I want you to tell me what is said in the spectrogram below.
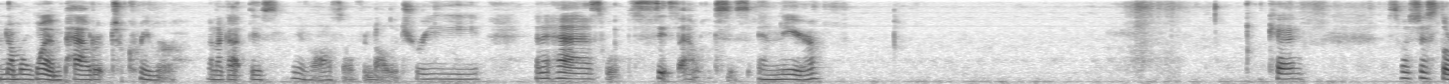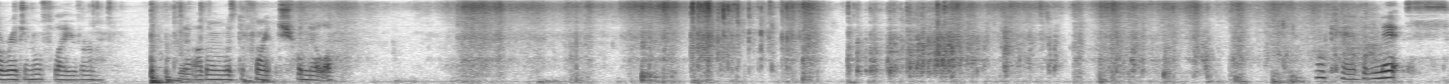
Number one powdered creamer. And I got this, you know, also from Dollar Tree. And it has, what, six ounces in there. Okay. So it's just the original flavor. The other one was the French vanilla. Okay, the next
